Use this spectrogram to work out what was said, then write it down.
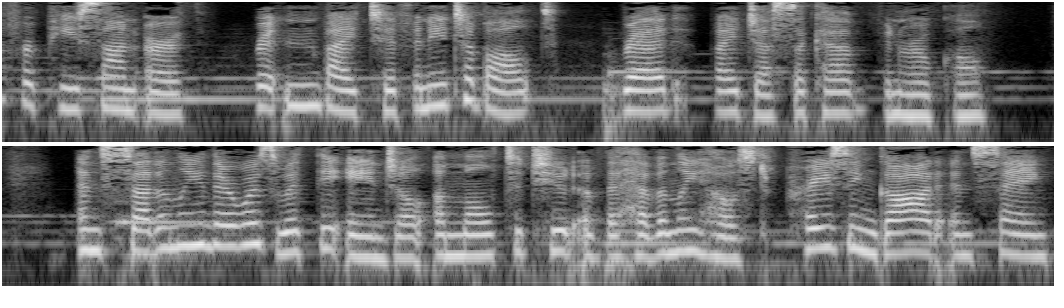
for Peace on Earth, written by Tiffany Thibault, read by Jessica Van Roekel. And suddenly there was with the angel a multitude of the heavenly host praising God and saying,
